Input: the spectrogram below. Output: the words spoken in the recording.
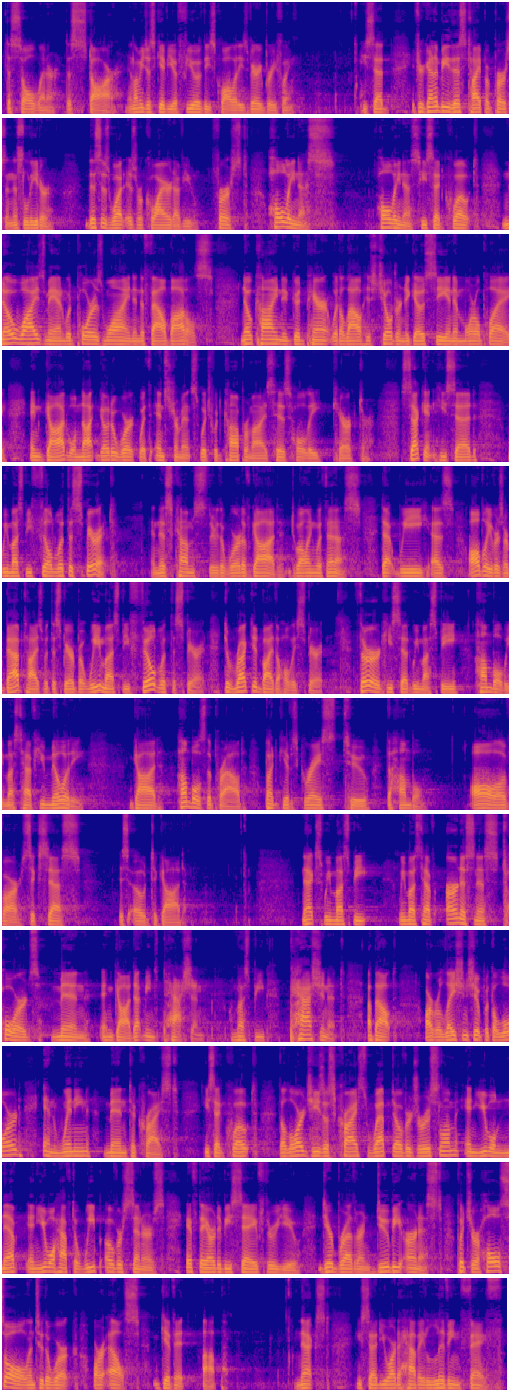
the soul winner, the star. And let me just give you a few of these qualities very briefly. He said, if you're going to be this type of person, this leader, this is what is required of you. First, holiness holiness. He said, quote, No wise man would pour his wine into foul bottles. No kind and good parent would allow his children to go see an immoral play, and God will not go to work with instruments which would compromise his holy character. Second, he said, we must be filled with the Spirit. And this comes through the Word of God dwelling within us. That we, as all believers, are baptized with the Spirit, but we must be filled with the Spirit, directed by the Holy Spirit. Third, he said we must be humble, we must have humility. God humbles the proud, but gives grace to the humble. All of our success is owed to God. Next, we must be we must have earnestness towards men and God. That means passion. We must be passionate about our relationship with the Lord and winning men to Christ. He said, quote, "The Lord Jesus Christ wept over Jerusalem, and you will never and you will have to weep over sinners if they are to be saved through you. Dear brethren, do be earnest. Put your whole soul into the work, or else give it up." Next, he said, You are to have a living faith.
